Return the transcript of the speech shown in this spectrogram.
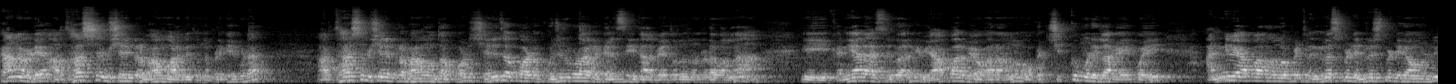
కానబడి అర్ధాశ్రమ శని ప్రభావం వాళ్ళ మీద ఉన్నప్పటికీ కూడా అర్ధాశ్రమ శని ప్రభావంతో పాటు శనితో పాటు కుజుడు కూడా అక్కడ కలిసి నలభై ఐదు రోజులు ఉండడం వలన ఈ కన్యారాశి వారికి వ్యాపార వ్యవహారాలను ఒక చిక్కుముడిలాగా అయిపోయి అన్ని వ్యాపారాల్లో పెట్టిన ఇన్వెస్ట్మెంట్ ఇన్వెస్ట్మెంట్గా ఉండి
